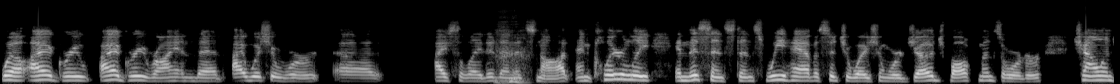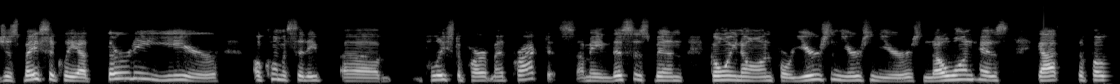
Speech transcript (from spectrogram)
Well, I agree. I agree, Ryan, that I wish it were uh, isolated, and it's not. And clearly, in this instance, we have a situation where Judge Balkman's order challenges basically a 30 year Oklahoma City uh, Police Department practice. I mean, this has been going on for years and years and years. No one has got the folks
